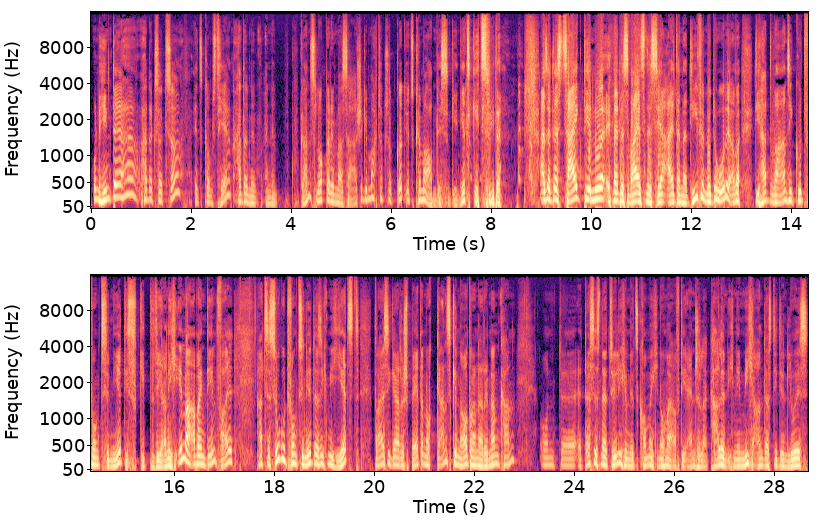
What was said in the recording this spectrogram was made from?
Und hinterher hat er gesagt, so, jetzt kommst her, hat er eine, eine ganz lockere Massage gemacht und gesagt, Gott, jetzt können wir Abendessen gehen, jetzt geht's wieder. Also das zeigt dir nur, ich meine, das war jetzt eine sehr alternative Methode, aber die hat wahnsinnig gut funktioniert. Das geht natürlich auch nicht immer, aber in dem Fall hat sie so gut funktioniert, dass ich mich jetzt, 30 Jahre später, noch ganz genau daran erinnern kann, und äh, das ist natürlich, und jetzt komme ich nochmal auf die Angela Cullen. Ich nehme nicht an, dass die den Louis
